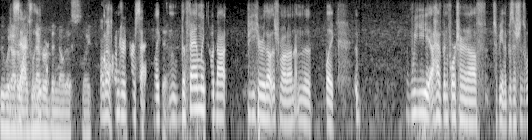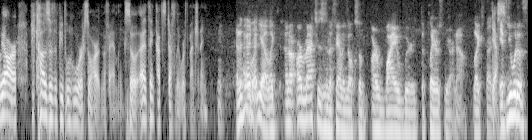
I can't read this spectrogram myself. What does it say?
we would otherwise Exactly. never have been noticed. Like Oh no, hundred percent. Like Yeah. the fan leagues would not be here without this remote on, and the like. We have been fortunate enough to be in the positions we are because of the people who work so hard in the fan league. So I think that's definitely worth mentioning. And I think I- like, yeah, like and our, our matches in the family also are why we're the players we are now. Like Yes. if you would have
